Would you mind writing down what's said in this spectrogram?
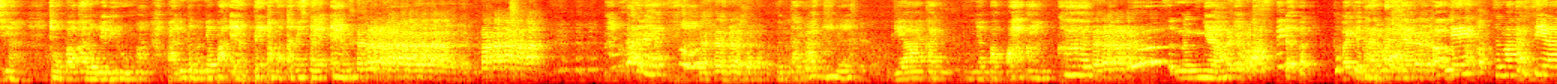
Indonesia. Coba kalau dia di rumah paling temennya Pak RT tamatan STM kan gak bentar lagi nih dia akan punya papa angkat. Senengnya. Pasti dapat kebagian hartanya. Oke okay, terima kasih ya.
